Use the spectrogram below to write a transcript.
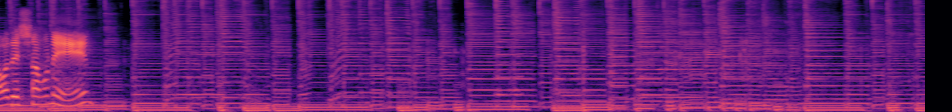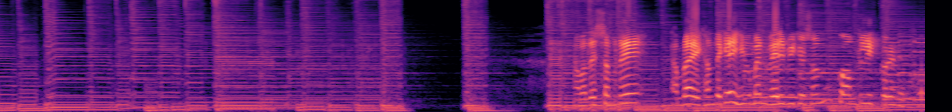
আমাদের সামনে আমাদের সামনে আমরা এখান থেকে হিউম্যান ভেরিফিকেশন কমপ্লিট করে নেব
